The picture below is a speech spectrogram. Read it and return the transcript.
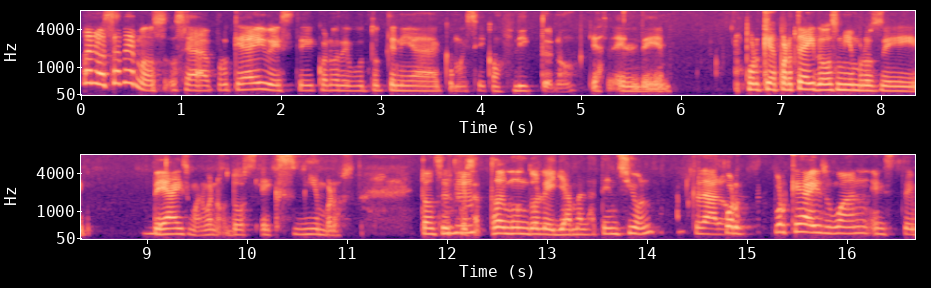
bueno, sabemos, o sea, porque ahí, este, cuando debutó tenía como ese conflicto, ¿no? El de, porque aparte hay dos miembros de, de Ice bueno, dos ex miembros. Entonces, pues a todo el mundo le llama la atención. Claro. Por, porque Ice One, este,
